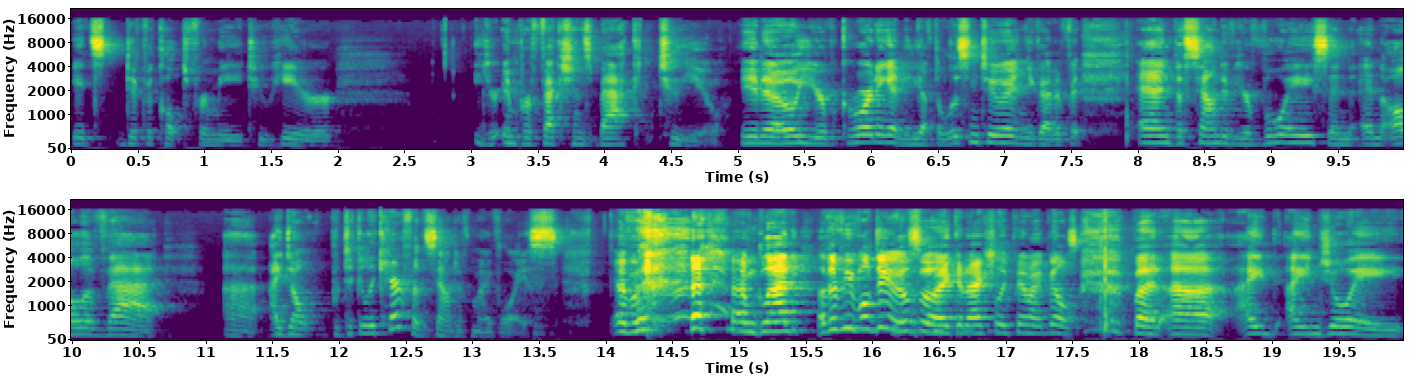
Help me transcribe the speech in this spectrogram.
it's difficult for me to hear your imperfections back to you. You know, you're recording it and you have to listen to it and you got to and the sound of your voice and and all of that. Uh, I don't particularly care for the sound of my voice. I'm glad other people do, so I can actually pay my bills. But uh, I I enjoy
